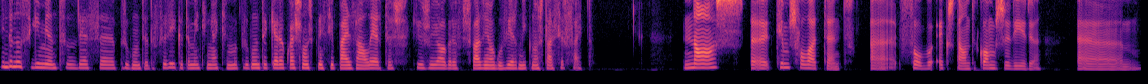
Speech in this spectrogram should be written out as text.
Ainda no seguimento dessa pergunta do Federico, eu também tinha aqui uma pergunta que era quais são os principais alertas que os geógrafos fazem ao governo e que não está a ser feito? Nós uh, temos falado tanto uh, sobre a questão de como gerir uh,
